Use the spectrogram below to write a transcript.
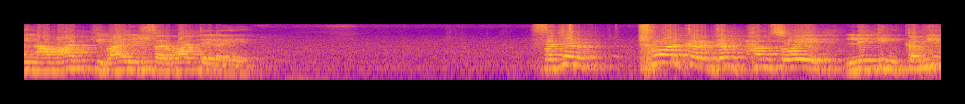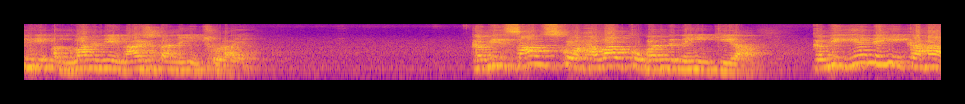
इनामात की बारिश फरमाते रहे। फजर छोड़कर जब हम सोए, लेकिन कभी भी अल्लाह ने नाश्ता नहीं छोड़ाया। कभी सांस को, हवा को बंद नहीं किया। कभी ये नहीं कहा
